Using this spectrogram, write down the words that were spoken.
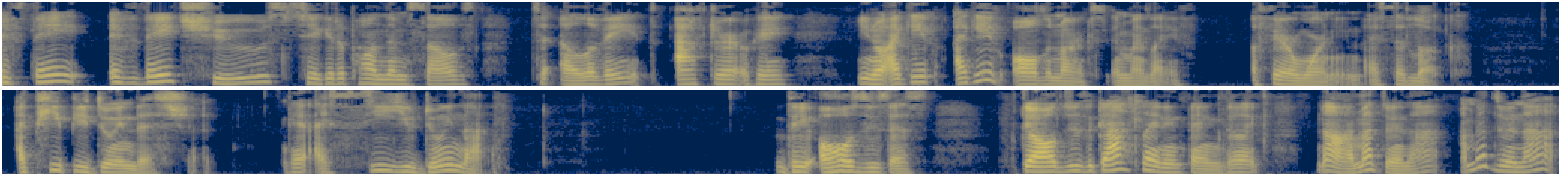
if they if they choose to take it upon themselves to elevate after okay you know i gave i gave all the narcs in my life a fair warning. I said look i peep you doing this shit okay? I see you doing that. They all do this. They all do the gaslighting thing. They're like no i'm not doing that. I'm not doing that.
